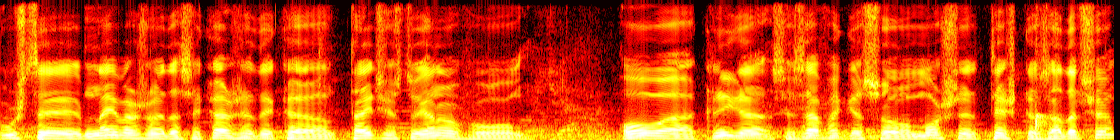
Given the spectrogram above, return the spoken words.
уште најважно е да се каже дека Трајче Стојанов во ова книга се зафаќа со мощна тешка задача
